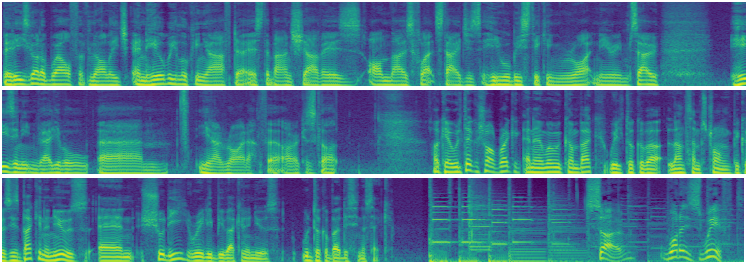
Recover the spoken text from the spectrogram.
But he's got a wealth of knowledge, and he'll be looking after Esteban Chavez on those flat stages. He will be sticking right near him. So he's an invaluable, um, you know, rider for Orica Scott. Okay, we'll take a short break, and then when we come back, we'll talk about Lance Armstrong because he's back in the news, and should he really be back in the news? We'll talk about this in a sec. So, what is Zwift?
